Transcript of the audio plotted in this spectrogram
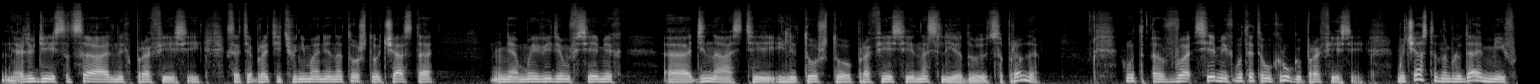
людей социальных профессий. Кстати, обратите внимание на то, что часто мы видим в семьях э, династии или то, что профессии наследуются, правда? Вот в семьях вот этого круга профессий мы часто наблюдаем миф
